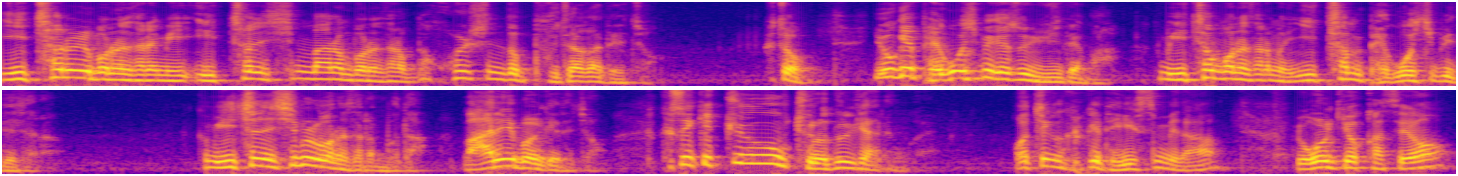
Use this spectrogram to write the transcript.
2천을 버는 사람이 2,010만 원 버는 사람보다 훨씬 더 부자가 되죠. 그죠? 요게 150이 계속 유지돼 봐. 그럼 2천 버는 사람은 2,150이 되잖아. 그럼 2,010을 버는 사람보다 많이 벌게 되죠. 그래서 이렇게 쭉 줄어들게 하는 거예요. 어쨌든 그렇게 되어 있습니다. 요걸 기억하세요.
